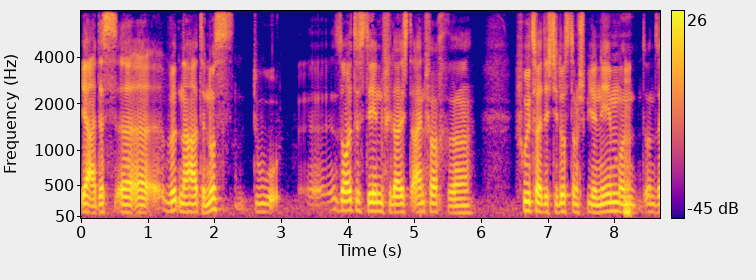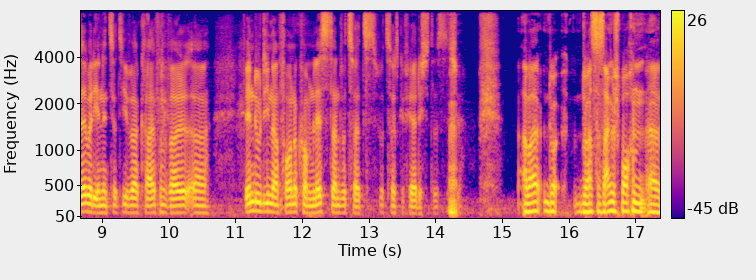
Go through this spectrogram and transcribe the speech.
ja, das äh, wird eine harte Nuss. Du äh, solltest denen vielleicht einfach äh, frühzeitig die Lust am Spiel nehmen und, und selber die Initiative ergreifen, weil äh, wenn du die nach vorne kommen lässt, dann wird's halt, wird's halt gefährlich. Das ist sicher. Aber du, du hast es angesprochen, äh,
